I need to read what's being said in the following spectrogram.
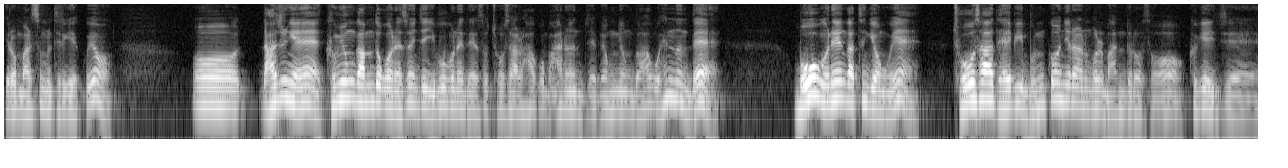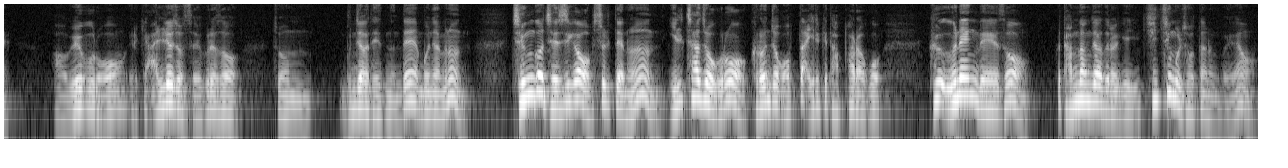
이런 말씀을 드리겠고요. 어, 나중에 금융감독원에서 이제 이 부분에 대해서 조사를 하고 많은 이제 명령도 하고 했는데 모 은행 같은 경우에 조사 대비 문건이라는 걸 만들어서 그게 이제 어, 외부로 이렇게 알려졌어요. 그래서 좀 문제가 됐는데 뭐냐면은 증거 제시가 없을 때는 일차적으로 그런 적 없다 이렇게 답하라고 그 은행 내에서 그 담당자들에게 지침을 줬다는 거예요.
